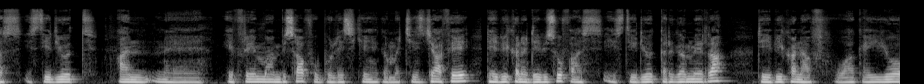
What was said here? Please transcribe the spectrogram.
as istiidiyootti aan efreem maambisaaf obboleessi keenya gammachiis jaafee deebii kana deebisuuf as istiidiyootti argameerra deebii kanaaf waaqayyoo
